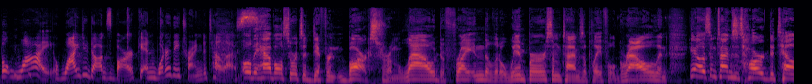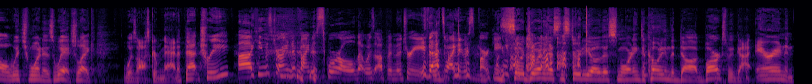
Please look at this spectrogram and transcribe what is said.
But why? Why do dogs bark, and what are they trying to tell us? Oh, they have all sorts of different barks, from loud to frightened, a little whimper, sometimes a playful growl, and you know, sometimes it's hard to tell which one is which. Like, was Oscar mad at that tree? Uh, he was trying to find a squirrel that was up in the tree. That's why he was barking. So joining us in the studio this morning, decoding the dog barks, we've got Erin, and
